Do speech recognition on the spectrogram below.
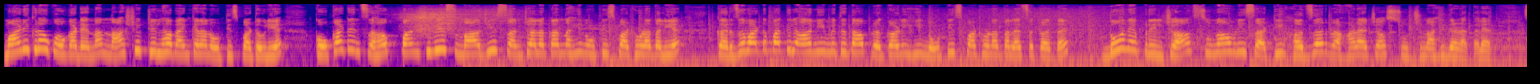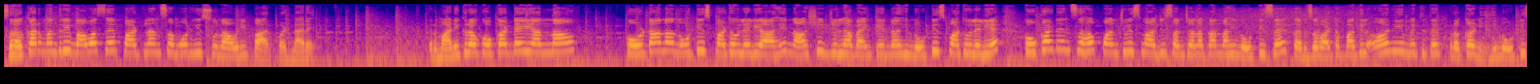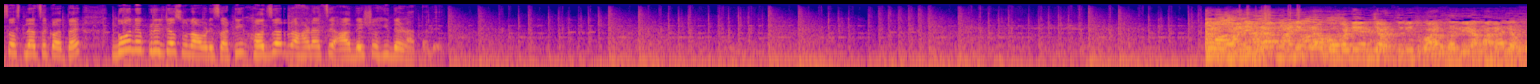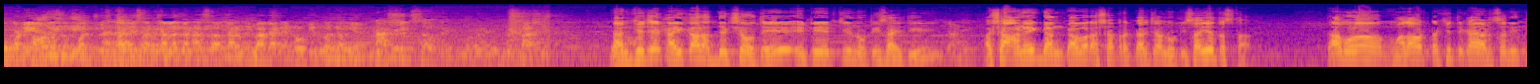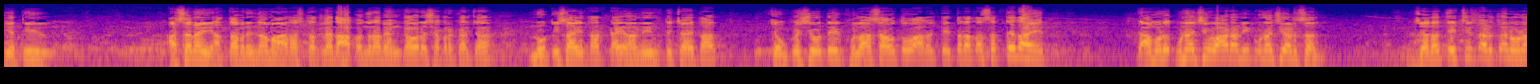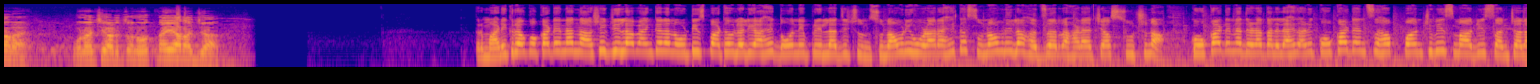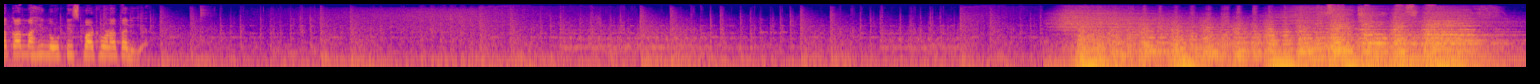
माणिकराव कोकाटेंना नाशिक जिल्हा बँकेला नोटीस पाठवली आहे. कोकाटेंसह पंचवीस माजी संचालकांना ही नोटीस पाठवण्यात आली आहे. कर्जवाटपातील अनियमितता प्रकरणी ही नोटीस पाठवण्यात आल्याचं कळतंय. दोन एप्रिलच्या सुनावणीसाठी हजर राहण्याच्या सूचनाही देण्यात आल्या आहेत. सहकार मंत्री बाबासाहेब पाटलांसमोर ही सुनावणी पार पडणार आहे. तर माणिकराव कोकाटे यांना कोर्टानं नोटीस पाठवलेली आहे. नाशिक जिल्हा बँकेनं ही नोटीस पाठवलेली आहे. कोकाटेंसह पंचवीस माजी संचालकांना ही नोटीस आहे. कर्ज वाटपातील अनियमिततेत प्रकरणी ही नोटीस असल्याचं कळतंय. दोन एप्रिलच्या सुनावणीसाठी हजर राहण्याचे आदेशही देण्यात आले. माणिकराव माणिकराव कोकाटे यांच्या अडचणीत वाढ झाली आहे. माणिकराव कोकाटे यांच्यासह पंचवीस माजी संचालकांना सहकार विभागाने नोटीस बजावली आहे. नाशिक सहकारी. नाशिक. बँकेचे काही काळ अध्यक्ष होते एटी एटची नोटीस आहे ती. अशा अनेक बँकावर अशा प्रकारच्या नोटिसा येत असतात. त्यामुळं मला वाटतं की ते काय अडचणीत येतील असं नाही. आतापर्यंत महाराष्ट्रातल्या दहा पंधरा बँकावर अशा प्रकारच्या नोटिसा येतात काही अनियमिततेच्या येतात. चौकशी होते खुलासा होतो आणि ते तर आता सत्तेत आहेत. त्यामुळे कुणाची वाढ आणि कुणाची अडचण? जनतेचीच अडचण होणार आहे. कुणाची अडचण होत नाही या राज्यात. तर माणिकराव कोकाटेंना नाशिक जिल्हा बँकेनं नोटीस पाठवलेली आहे. दोन एप्रिलला जी सुनावणी होणार आहे त्या सुनावणीला हजर राहण्याच्या सूचना कोकाटेंना देण्यात आलेल्या आहेत आणि कोकाटेंसह पंचवीस माजी संचालकांनाही नोटीस पाठवण्यात आली आहे.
